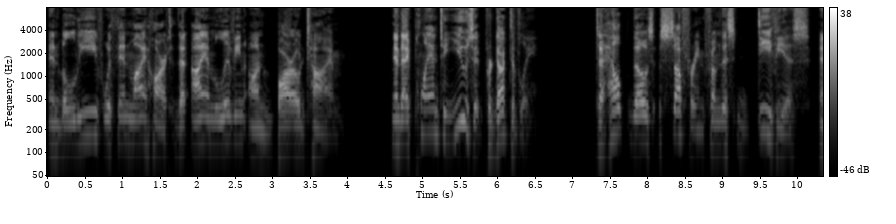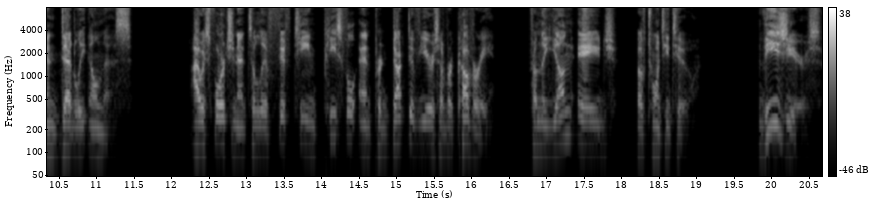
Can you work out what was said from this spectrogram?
and believe within my heart that I am living on borrowed time, and I plan to use it productively to help those suffering from this devious and deadly illness. I was fortunate to live 15 peaceful and productive years of recovery from the young age of 22. These years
